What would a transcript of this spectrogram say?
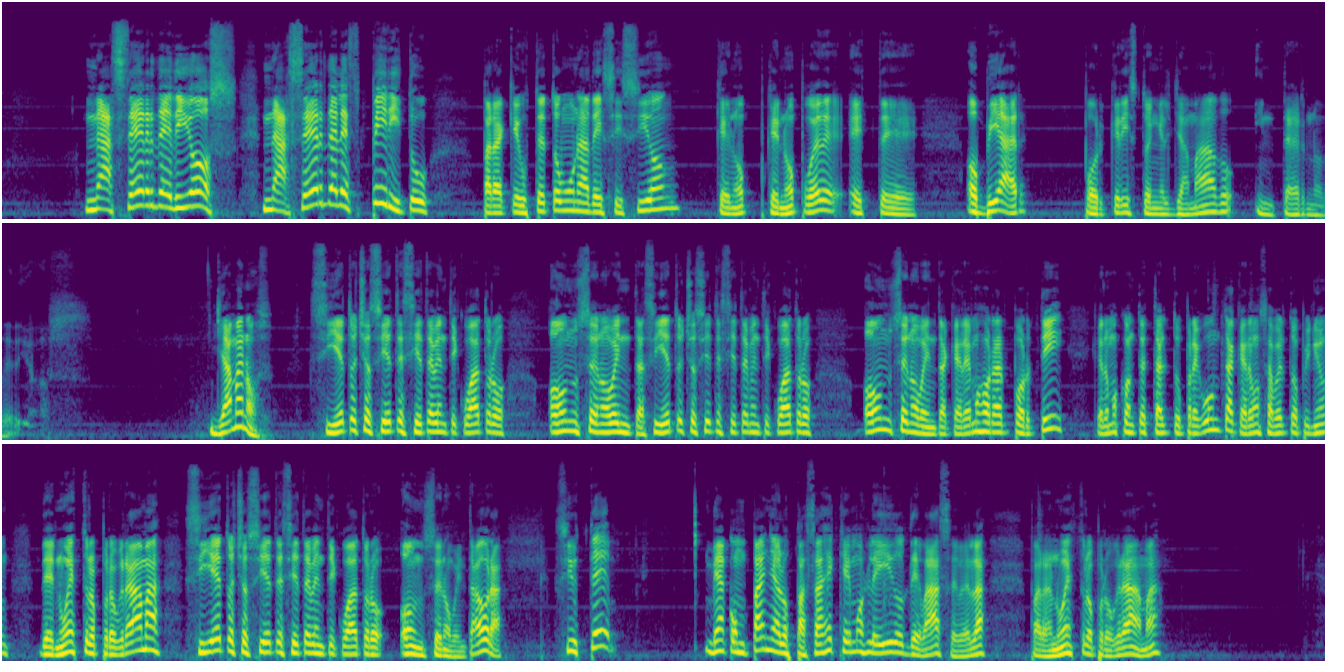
Nacer de Dios, nacer del Espíritu, para que usted tome una decisión que no, que no puede este, obviar por Cristo en el llamado interno de Dios. Llámanos 787 724 1190 787 724 1190. Queremos orar por ti, queremos contestar tu pregunta, queremos saber tu opinión de nuestro programa 787-724-1190. Ahora, si usted me acompaña a los pasajes que hemos leído de base, ¿verdad? Para nuestro programa,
